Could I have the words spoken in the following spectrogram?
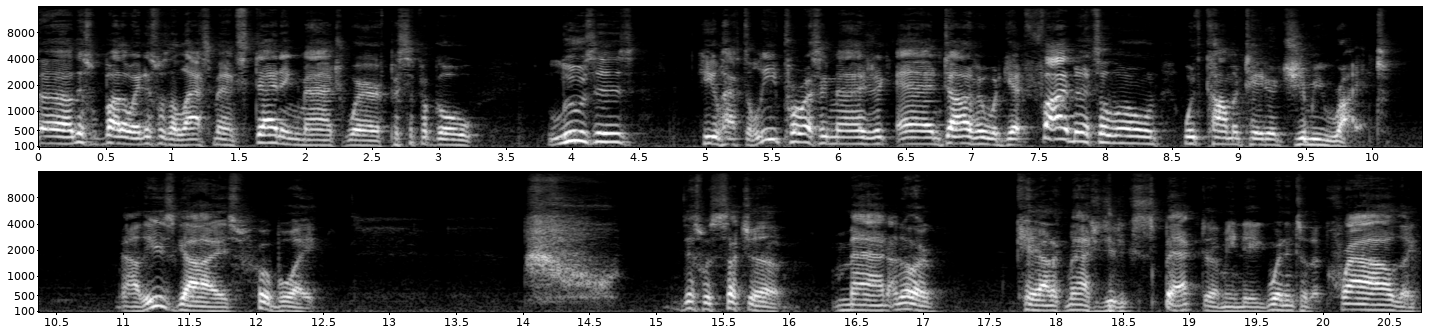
Uh, this, by the way, this was a last man standing match where Pacifico loses, he'll have to leave Pro Wrestling Magic, and Donovan would get five minutes alone with commentator Jimmy Riot. Now, these guys, oh boy, this was such a mad, another chaotic match as you'd expect. I mean, they went into the crowd, like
